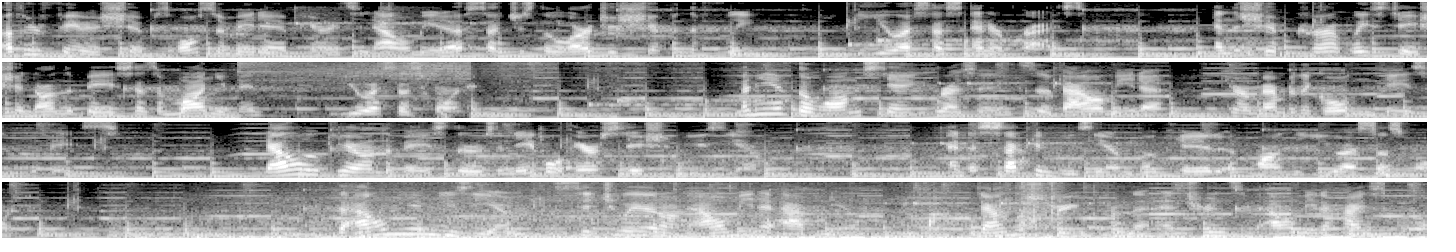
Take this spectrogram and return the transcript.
Other famous ships also made an appearance in Alameda, such as the largest ship in the fleet, the USS Enterprise, and the ship currently stationed on the base as a monument, USS Hornet. Many of the long-standing residents of Alameda can remember the golden days of the base. Now located on the base, there is a Naval Air Station Museum, and a second museum located upon the USS Hornet. The Alameda Museum, situated on Alameda Avenue, down the street from the entrance of Alameda High School,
